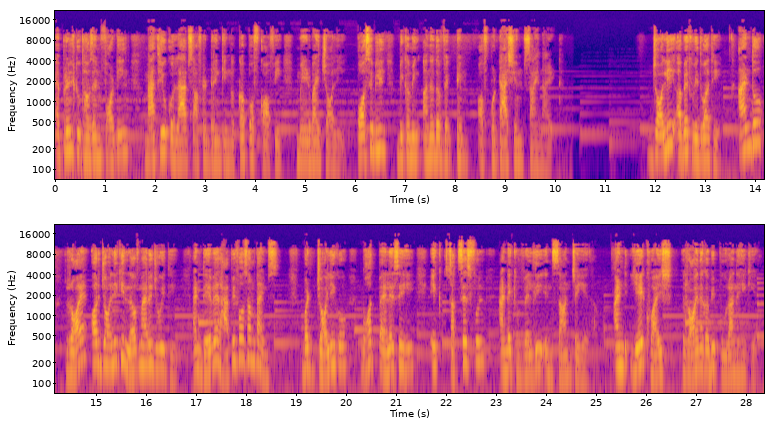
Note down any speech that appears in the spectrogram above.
April 2014, Matthew collapsed after drinking a cup of coffee made by Jolly, possibly becoming another victim of potassium cyanide. Jolly अब एक विधवा थी एंड दो रॉय और जॉली की लव मैरिज हुई थी and they were happy for some times but Jolly को बहुत पहले से ही एक सक्सेसफुल एंड एक वेल्दी इंसान चाहिए था एंड ये ख्वाहिश रॉय ने कभी पूरा नहीं किया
